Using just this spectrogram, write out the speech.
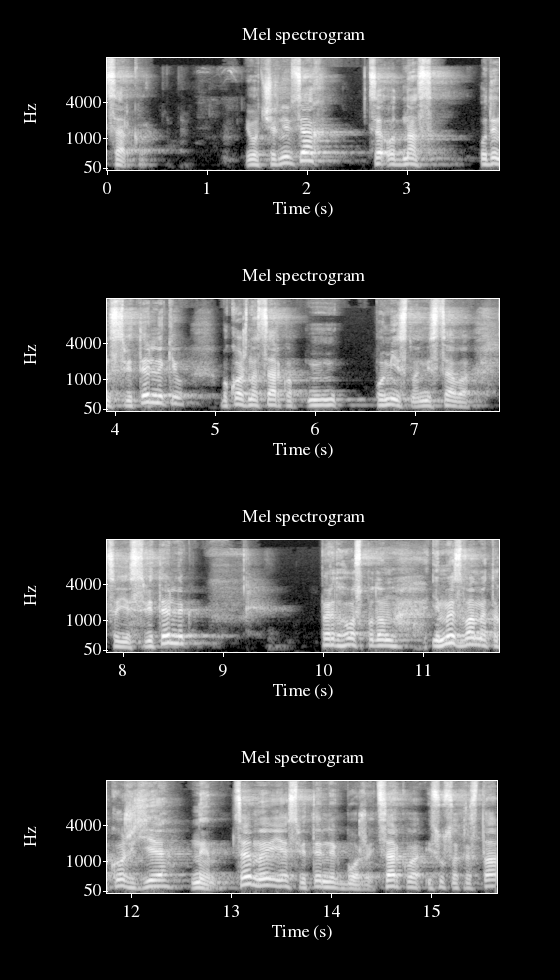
церква. І от в Чернівцях це одна з, один з світильників, бо кожна церква помісна, місцева це є світильник перед Господом, і ми з вами також є ним. Це ми є світильник Божий, церква Ісуса Христа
